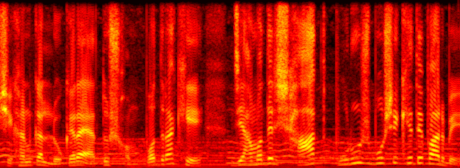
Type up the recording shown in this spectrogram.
সেখানকার লোকেরা এত সম্পদ রাখে যে আমাদের সাত পুরুষ বসে খেতে পারবে।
